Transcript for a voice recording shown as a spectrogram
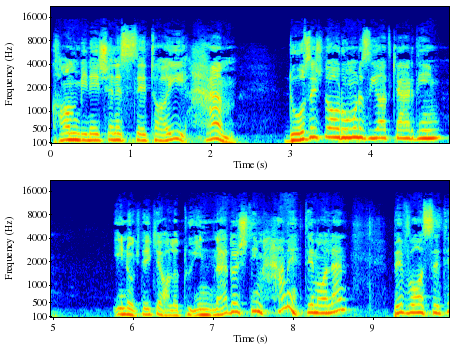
combination سه‌تایی هم دوزش دارومون رو زیاد کردیم. این نکته که حالا تو این نداشتیم هم احتمالا به واسطه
